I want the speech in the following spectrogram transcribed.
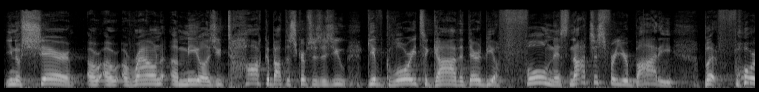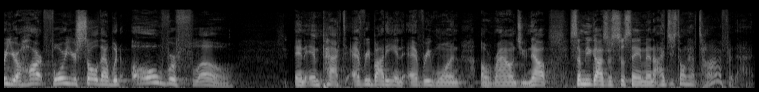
you know, share a, a, around a meal, as you talk about the scriptures, as you give glory to God, that there would be a fullness, not just for your body, but for your heart, for your soul, that would overflow and impact everybody and everyone around you. Now, some of you guys are still saying, man, I just don't have time for that.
